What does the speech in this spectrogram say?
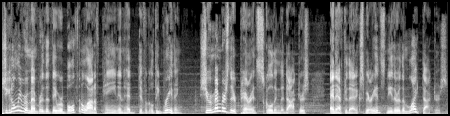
She can only remember that they were both in a lot of pain and had difficulty breathing. She remembers their parents scolding the doctors, and after that experience, neither of them liked doctors.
